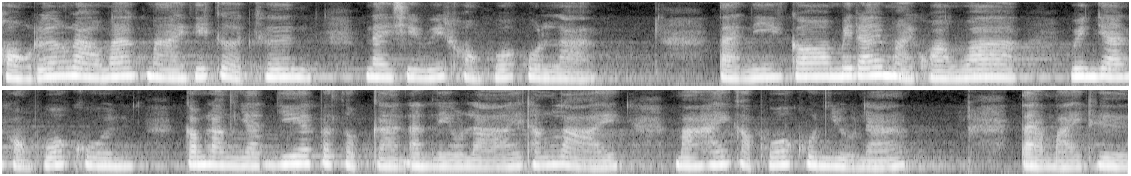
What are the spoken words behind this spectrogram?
ของเรื่องราวมากมายที่เกิดขึ้นในชีวิตของพวกคุณล่ะ แต่นี่ก็ไม่ได้หมายความว่า วิญญาณของพวกคุณกำลังยัดเยียดประสบการณ์อันเลวร้ายทั้งหลายมาให้กับพวกคุณอยู่นะ แต่หมายถึง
